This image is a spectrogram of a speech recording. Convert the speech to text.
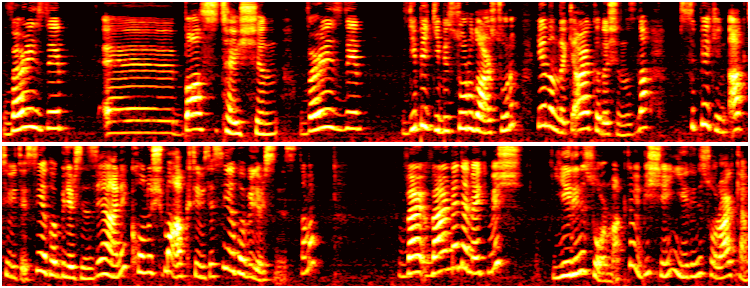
Where is the uh, bus station? Where is the gibi gibi sorular sorup yanındaki arkadaşınızla speaking aktivitesi yapabilirsiniz. Yani konuşma aktivitesi yapabilirsiniz. Tamam? Ver, ver ne demekmiş? Yerini sormak değil mi? Bir şeyin yerini sorarken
